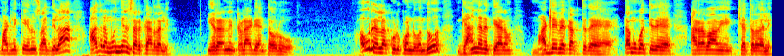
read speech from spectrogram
ಮಾಡಲಿಕ್ಕೆ ಏನೂ ಸಾಧ್ಯ ಇಲ್ಲ. ಆದರೆ ಮುಂದಿನ ಸರ್ಕಾರದಲ್ಲಿ ಇರಾನ್ ಕಡಾಡಿ ಅಂತವರು ಅವರೆಲ್ಲ ಕುಡ್ಕೊಂಡು ಒಂದು ಗ್ಯಾಂಗನ್ನು ತಯಾರು ಮಾಡಲೇಬೇಕಾಗ್ತದೆ. ತಮಗೆ ಗೊತ್ತಿದೆ ಅರಬಾವಿ ಕ್ಷೇತ್ರದಲ್ಲಿ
